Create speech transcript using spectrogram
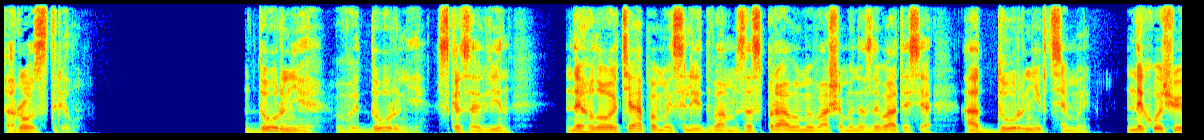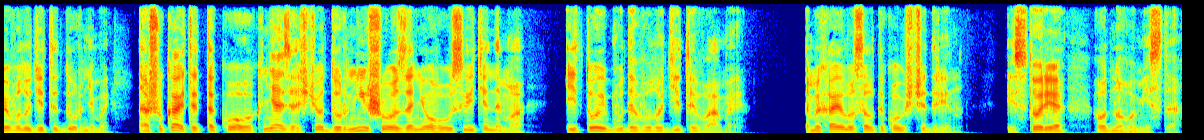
Розстріл. Дурні, ви дурні, сказав він. Не голоотяпами слід вам за справами вашими називатися, а дурнівцями. Не хочу я володіти дурнями, а шукайте такого князя, що дурнішого за нього у світі нема, і той буде володіти вами. Михайло Салтиков Щедрін. Історія одного міста.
